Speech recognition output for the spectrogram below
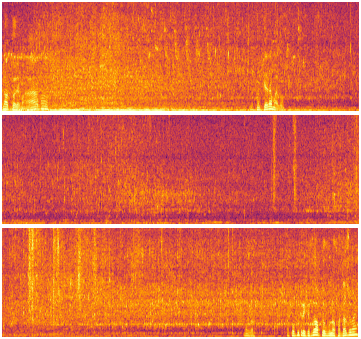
Να το ρέμα. Α, Έχουμε και ρέμα εδώ. Εδώ. Από πού τρέχει αυτό, από το βουνό φαντάζομαι.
